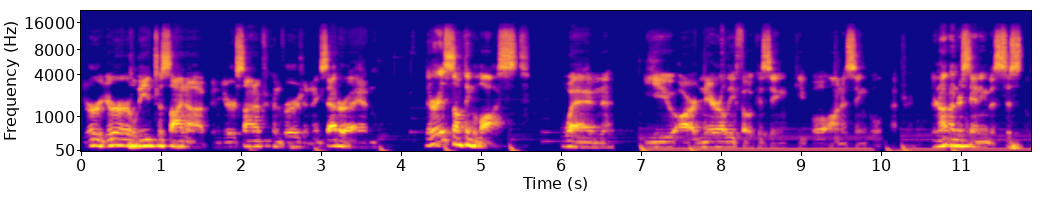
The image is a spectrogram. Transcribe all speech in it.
your your lead to sign up and your sign up to conversion et cetera and there is something lost when you are narrowly focusing people on a single metric they're not understanding the system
